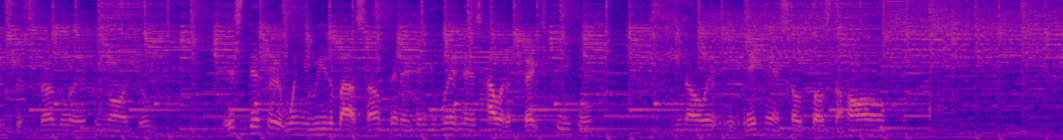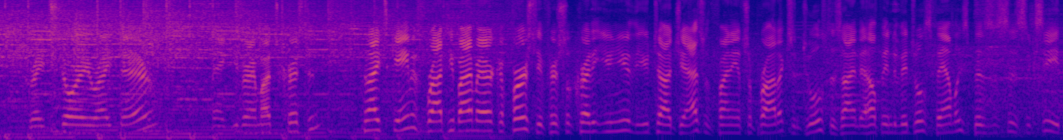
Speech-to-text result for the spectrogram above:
just the struggle that he's going through. It's different when you read about something and then you witness how it affects people. You know, it, it, it hits so close to home. Great story right there. Thank you very much, Kristen. Tonight's game is brought to you by America First, the official credit union of the Utah Jazz, with financial products and tools designed to help individuals, families, businesses succeed.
